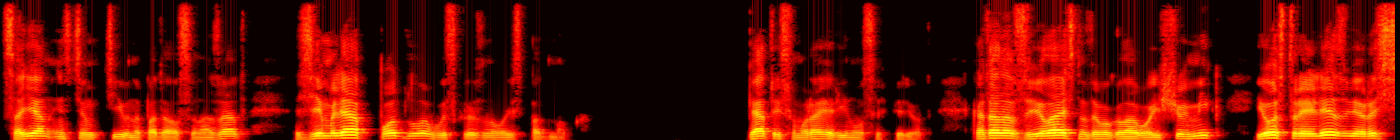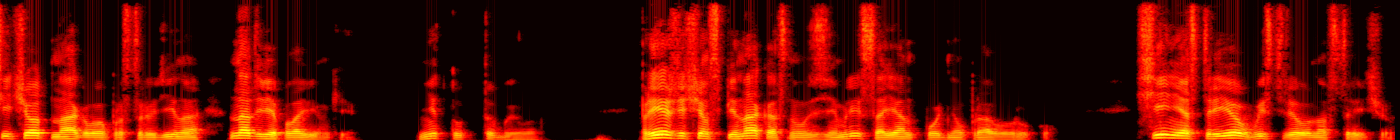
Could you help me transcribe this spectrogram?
Саян инстинктивно подался назад, земля подло выскользнула из-под ног. Пятый самурай ринулся вперед. Катана взвелась над его головой. Еще миг, и острое лезвие рассечет наглого простолюдина на две половинки. Не тут-то было. Прежде чем спина коснулась земли, Саян поднял правую руку. Синее острие выстрелило навстречу.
